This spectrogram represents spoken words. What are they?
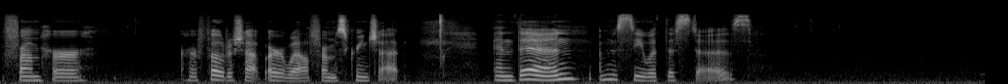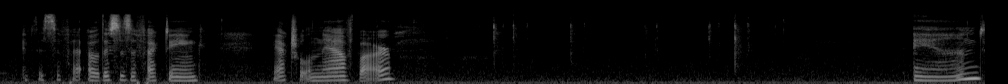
from her her Photoshop, or well, from a screenshot. And then I'm going to see what this does. If this affect, oh, this is affecting the actual nav bar. And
